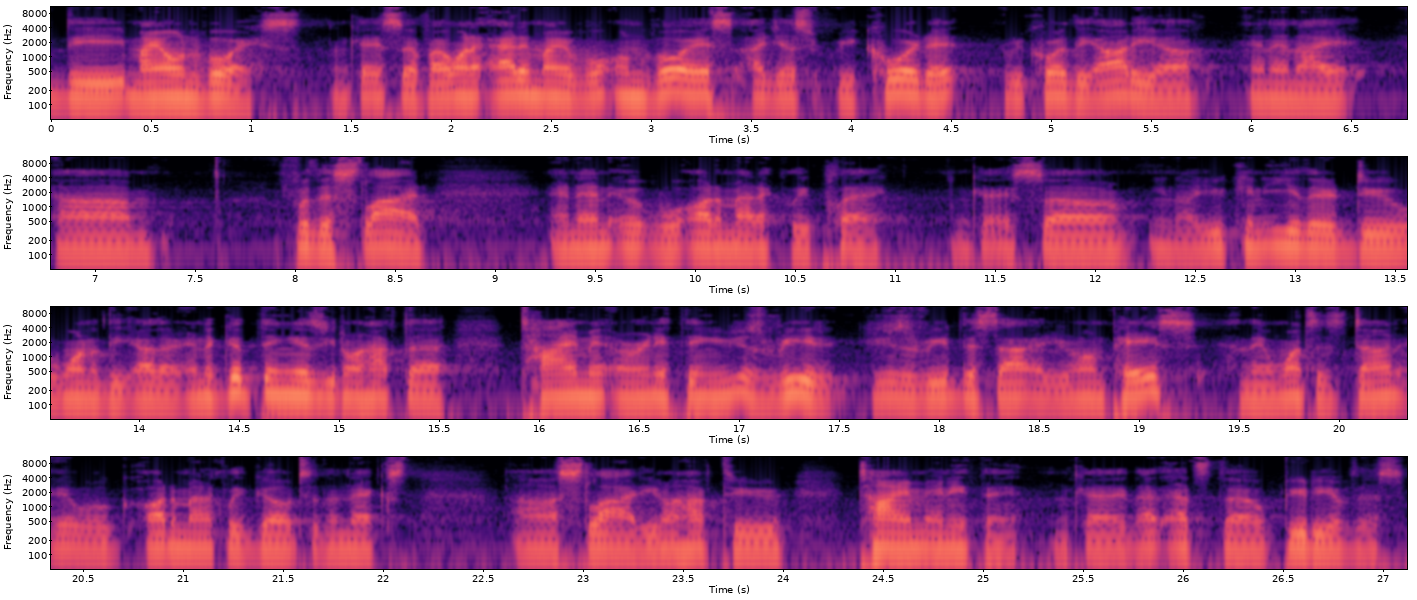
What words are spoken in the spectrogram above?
the my own voice. Okay, so if I want to add in my own voice, I just record it, record the audio, and then I, um, for this slide, and then it will automatically play. Okay, so you know you can either do one or the other, and the good thing is you don't have to time it or anything. You just read it. You just read this out at your own pace, and then once it's done, it will automatically go to the next uh, slide. You don't have to time anything. Okay, that, that's the beauty of this.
